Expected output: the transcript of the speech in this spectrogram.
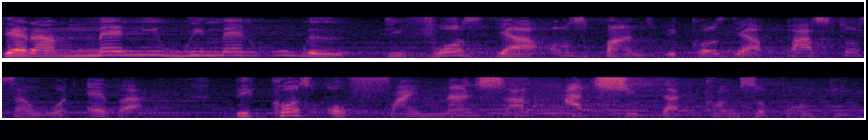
There are many women who will divorce their husbands because they are pastors and whatever because of financial hardship that comes upon people.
